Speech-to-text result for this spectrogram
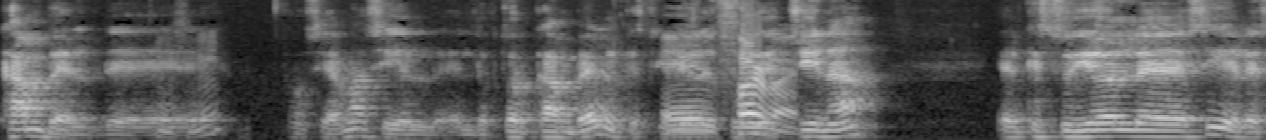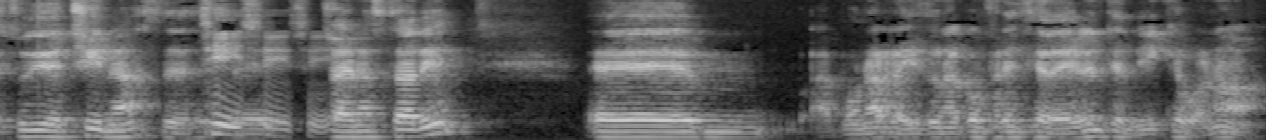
Campbell, de, ¿cómo se llama? Sí, el, doctor Campbell, el que estudió el, estudio de China, el que estudió el, sí, el estudio de China, de, de China Study. Bueno, a raíz de una conferencia de él entendí que, bueno,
